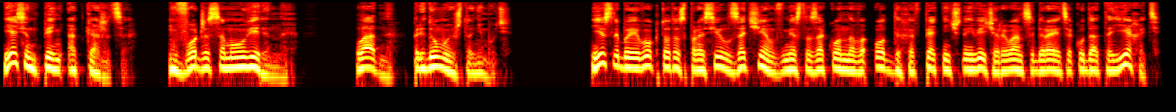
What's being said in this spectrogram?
Ясен пень откажется. Вот же самоуверенная. Ладно, придумаю что-нибудь». Если бы его кто-то спросил, зачем вместо законного отдыха в пятничный вечер Иван собирается куда-то ехать,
